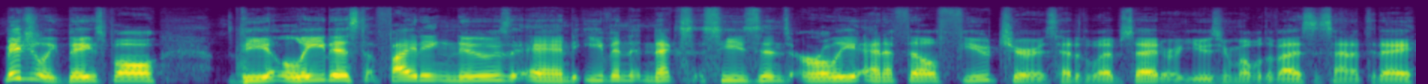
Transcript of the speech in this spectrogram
Major League Baseball, the latest fighting news, and even next season's early NFL futures. Head to the website or use your mobile device to sign up today.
